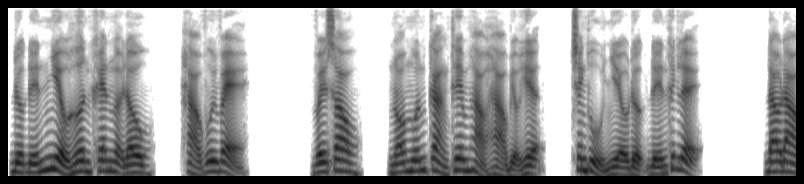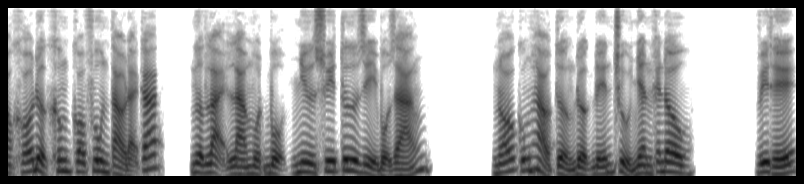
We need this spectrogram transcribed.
được đến nhiều hơn khen ngợi đâu, hảo vui vẻ. Về sau, nó muốn càng thêm hảo hảo biểu hiện, tranh thủ nhiều được đến khích lệ. Đào đào khó được không có phun tào đại cát, ngược lại là một bộ như suy tư gì bộ dáng. Nó cũng hảo tưởng được đến chủ nhân khen đâu. Vì thế,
